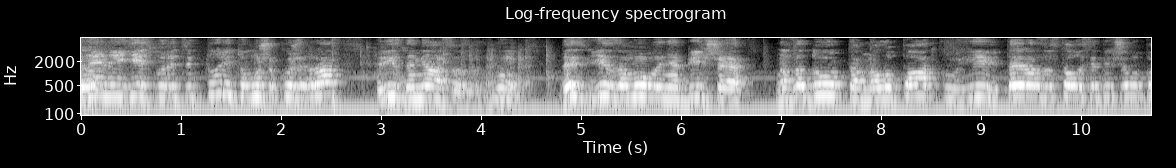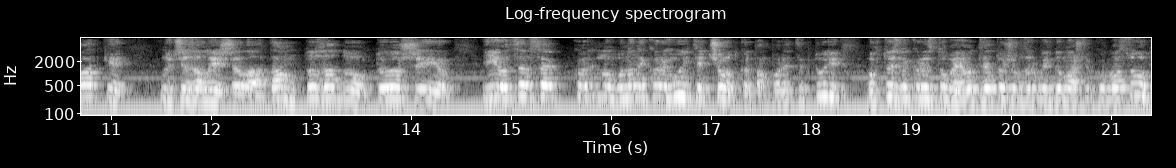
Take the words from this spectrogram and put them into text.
Вони до- не є по рецептурі, тому що кожен раз різне м'ясо. Ну, десь є замовлення більше на задок, там, на лопатку, і той раз залишилося більше лопатки, ну чи залишила, там то задок, то шию. І оце все ну, воно не коригується чітко там по рецептурі, бо хтось використовує от для того, щоб зробити домашню ковбасу,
